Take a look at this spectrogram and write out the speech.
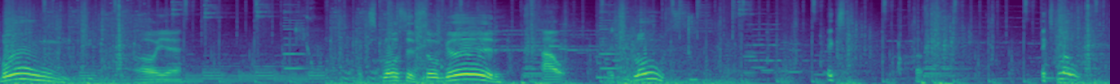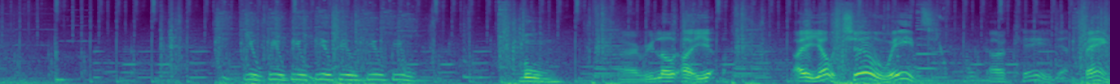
Boom! Oh yeah. Explosive, so good! Ow. Explode! Ex uh. Explode! Pew, pew, pew, pew, pew, pew, pew. Boom. Alright, reload. Oh, yeah. Oh, yo, chill, wait. Okay, yeah, bang.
